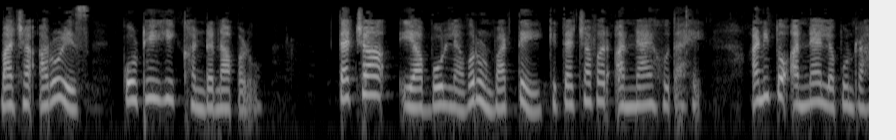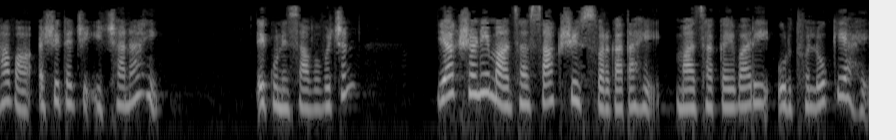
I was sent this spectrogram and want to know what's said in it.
माझ्या आरोळीस कोठेही खंड ना पडो. त्याच्या या बोलण्यावरून वाटते की त्याच्यावर अन्याय होत आहे आणि तो अन्याय लपून राहावा अशी त्याची इच्छा नाही. एकोणीसावं वचन. या क्षणी माझा साक्षी स्वर्गात आहे. माझा कैवारी ऊर्ध्वलोकी आहे.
